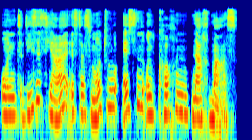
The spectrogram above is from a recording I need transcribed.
Und dieses Jahr ist das Motto Essen und Kochen nach Maß.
